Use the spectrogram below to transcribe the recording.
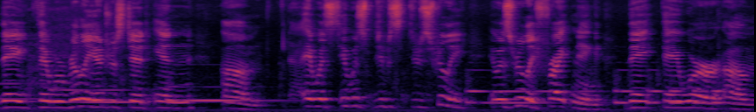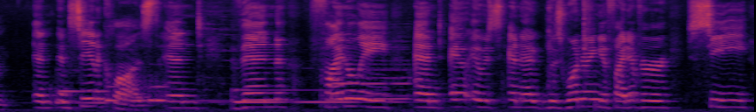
they they were really interested in um, it was it was it was it was really it was really frightening. They they were um, and and Santa Claus and then finally and it it was and I was wondering if I'd ever see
